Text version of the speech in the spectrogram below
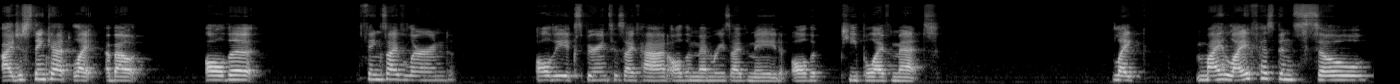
I just think at like about all the things I've learned, all the experiences I've had, all the memories I've made, all the people I've met. Like my life has been so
